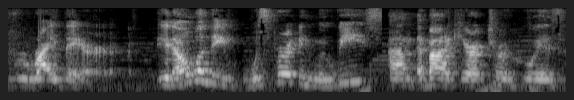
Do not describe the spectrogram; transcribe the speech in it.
right there. You know, when they whisper in movies um, about a character who is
